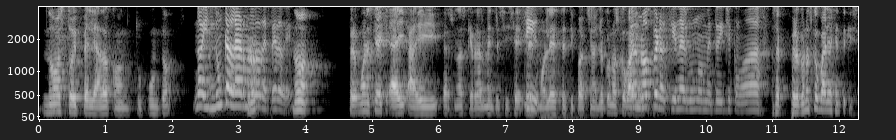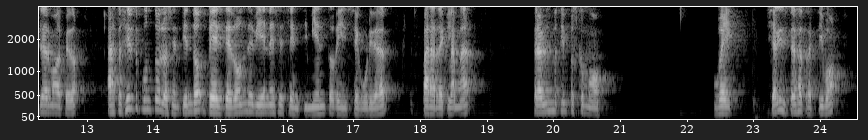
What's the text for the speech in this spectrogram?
no estoy peleado con tu punto. No, y nunca la he armado de pedo, ¿eh? No, pero bueno, es que hay, hay personas que realmente sí, se, les molesta este tipo de acciones. Yo conozco varios. Yo no, pero sí en algún momento he dicho como... Ah". O sea, pero conozco varias gente que sí le ha armado de pedo. hasta cierto punto los entiendo desde dónde viene ese sentimiento de inseguridad para reclamar, pero al mismo tiempo es como, güey, si alguien se te hace atractivo,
